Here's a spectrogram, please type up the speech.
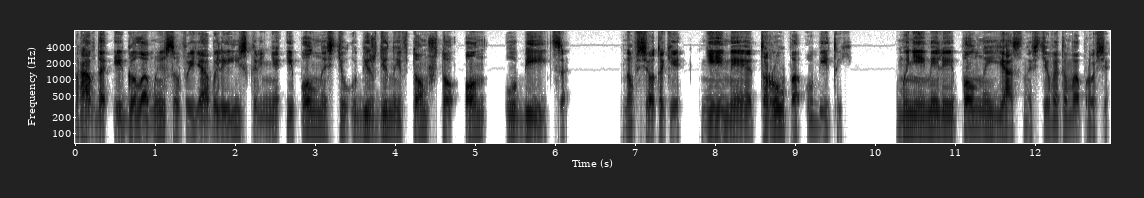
Правда, и Голомысов, и я были искренне и полностью убеждены в том, что он убийца. Но все-таки, не имея трупа убитой, мы не имели и полной ясности в этом вопросе,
